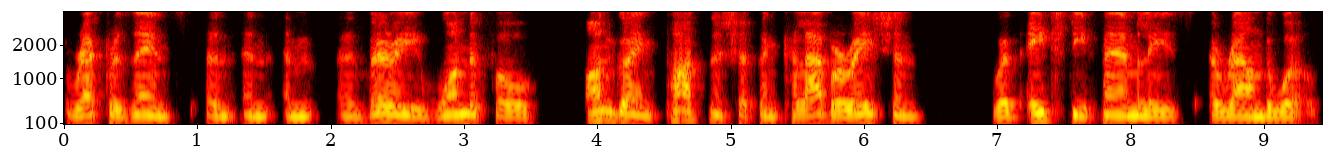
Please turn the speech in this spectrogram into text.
represents an, an, an, a very wonderful ongoing partnership and collaboration with HD families around the world.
